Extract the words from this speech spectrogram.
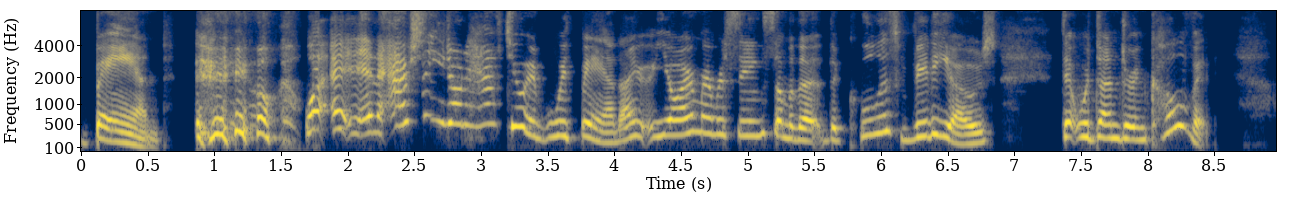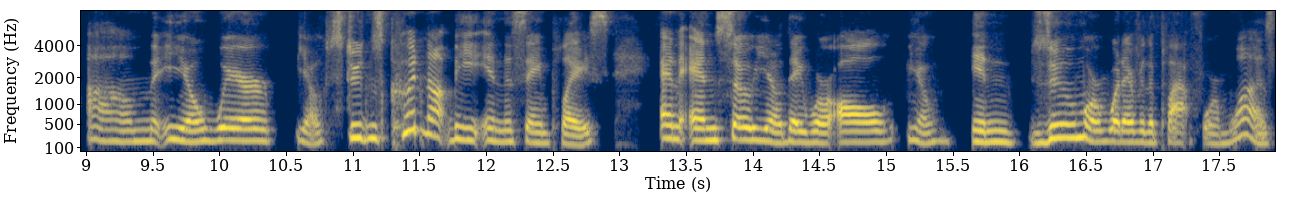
band you know, well and actually you don't have to with band i you know i remember seeing some of the the coolest videos that were done during covid um you know where you know students could not be in the same place and and so you know they were all you know in zoom or whatever the platform was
